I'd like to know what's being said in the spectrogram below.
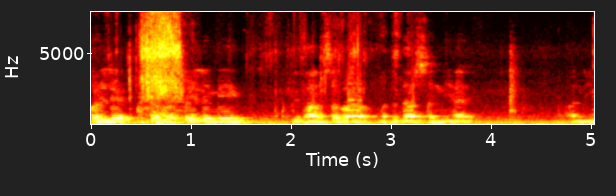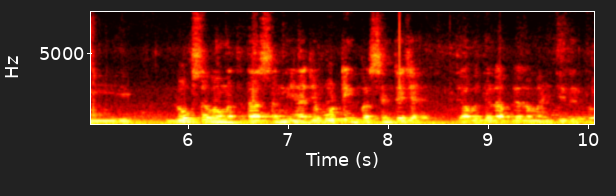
पहिले सर्वात पहिले मी विधानसभा मतदारसंघ आहे आणि लोकसभा मतदारसंघ निहाय जे वोटिंग पर्सेंटेज आहे त्याबद्दल आपल्याला माहिती देतो.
